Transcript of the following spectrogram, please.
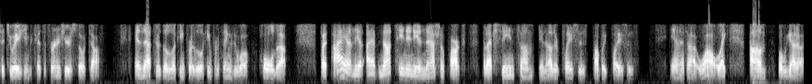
situation because the furniture is so tough and that's what they're looking for. They're looking for things that will hold up. But I, on the, I have not seen any in national parks, but I've seen some in other places, public places, and I thought, wow, like, um, well, we got a,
